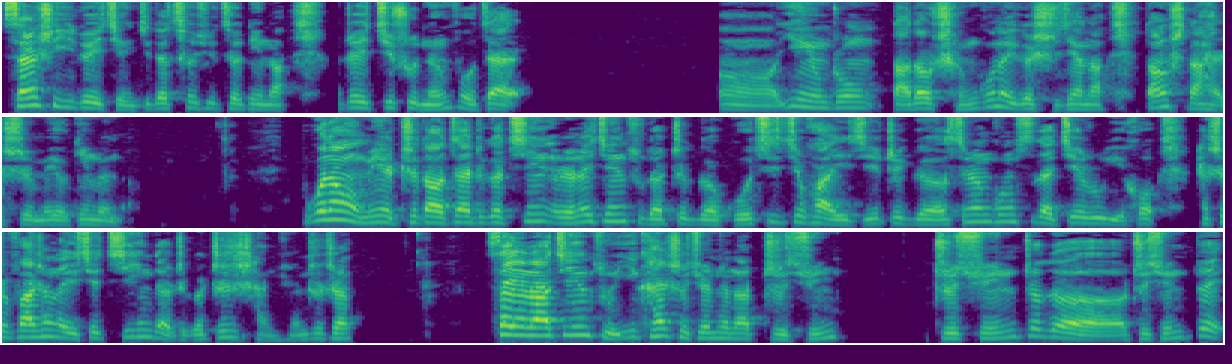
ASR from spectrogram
三十亿对碱基的测序测定呢？这一技术能否在嗯应用中达到成功的一个时间呢？当时呢还是没有定论的。不过呢，我们也知道，在这个基因人类基因组的这个国际计划以及这个私人公司的介入以后，还是发生了一些基因的这个知识产权之争。塞利拉基因组一开始宣称呢，只寻。只寻这个只寻对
